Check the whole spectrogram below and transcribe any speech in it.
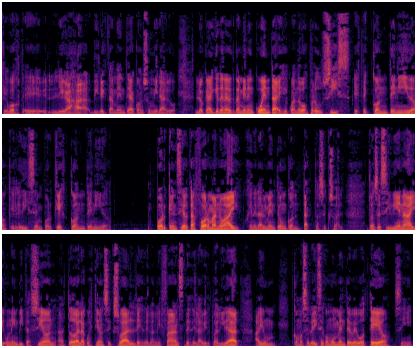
que vos eh, llegás directamente a consumir algo. Lo que hay que tener también en cuenta es que cuando vos producís este contenido, que le dicen por qué es contenido, porque en cierta forma no hay generalmente un contacto sexual. Entonces, si bien hay una invitación a toda la cuestión sexual desde el OnlyFans, desde la virtualidad, hay un, como se le dice comúnmente, beboteo, ¿sí?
